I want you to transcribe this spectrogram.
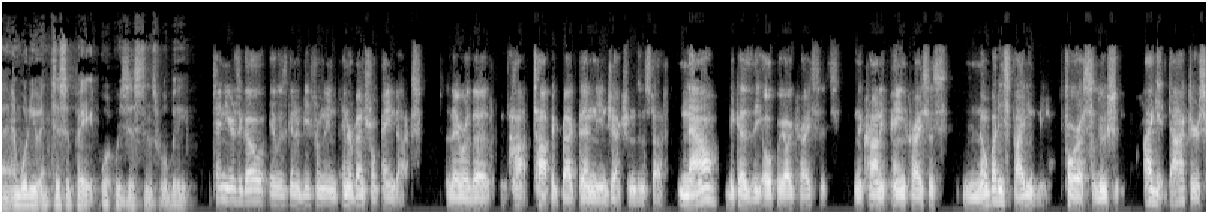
uh, and what do you anticipate what resistance will be? 10 years ago, it was going to be from the interventional pain docs. They were the hot topic back then, the injections and stuff. Now, because the opioid crisis and the chronic pain crisis, nobody's fighting me for a solution. I get doctors,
